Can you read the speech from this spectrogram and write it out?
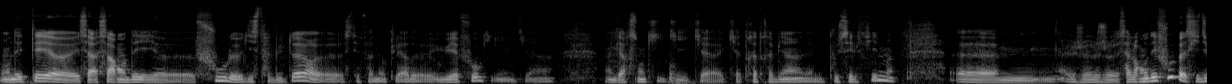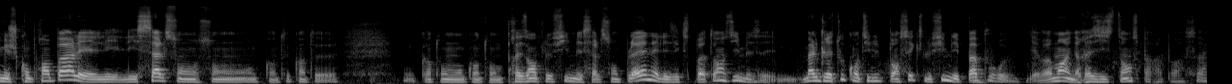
On était. euh, et ça, ça rendait euh, fou le distributeur, euh, Stéphane Auclair de UFO, qui, qui un, garçon qui, qui- a, qui a très très bien poussé le film. Euh, je- je- ça le rendait fou parce qu'il dit mais je comprends pas. Les, les- les salles sont, sont quand quand euh, quand on, quand on présente le film, les salles sont pleines et les exploitants se disent, mais malgré tout, continuent de penser que le film n'est pas pour eux. Il y a vraiment une résistance par rapport à ça.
